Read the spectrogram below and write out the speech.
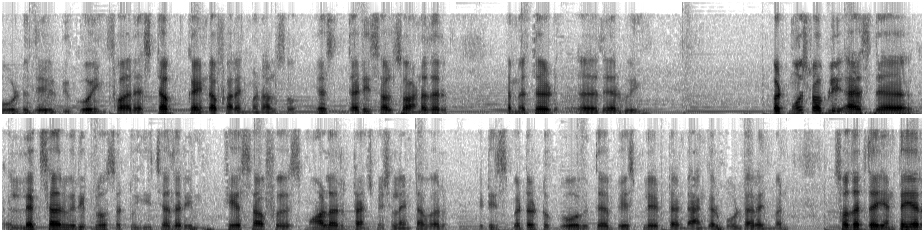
bolt, they will be going for a stub kind of arrangement also. Yes, that is also another method uh, they are doing but most probably as the legs are very closer to each other in case of a smaller transmission line tower it is better to go with a base plate and anchor bolt arrangement so that the entire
